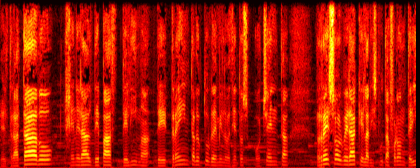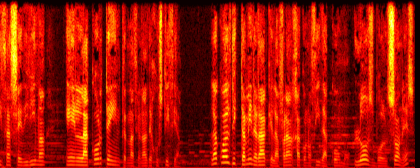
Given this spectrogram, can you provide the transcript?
El Tratado General de Paz de Lima de 30 de octubre de 1980 resolverá que la disputa fronteriza se dirima en la Corte Internacional de Justicia, la cual dictaminará que la franja conocida como los Bolsones,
